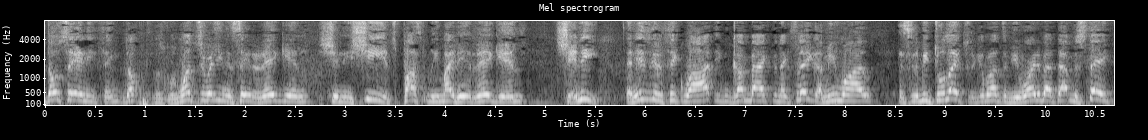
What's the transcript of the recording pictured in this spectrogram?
don't say anything. Don't, once you're ready to say regel shenishi, it's possible he might hear regel sheni. And he's going to think, what? He can come back the next regel. Meanwhile, it's going to be too late. So the Gemara, says, if you're worried about that mistake,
